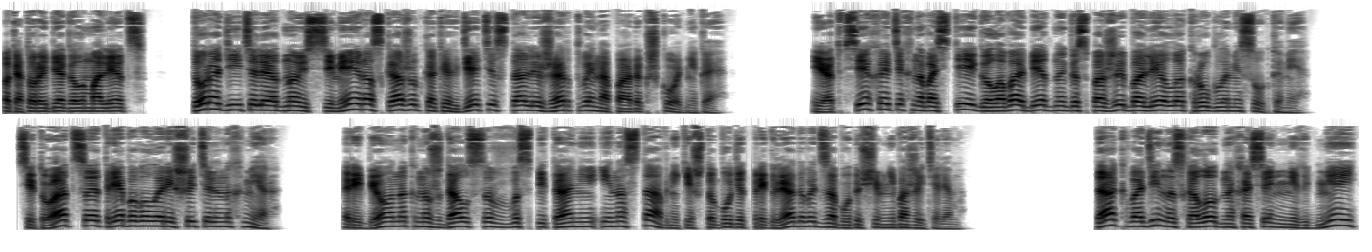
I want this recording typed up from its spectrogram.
по которой бегал малец, то родители одной из семей расскажут, как их дети стали жертвой нападок шкодника. И от всех этих новостей голова бедной госпожи болела круглыми сутками. Ситуация требовала решительных мер. Ребенок нуждался в воспитании и наставнике, что будет приглядывать за будущим небожителем. Так в один из холодных осенних дней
